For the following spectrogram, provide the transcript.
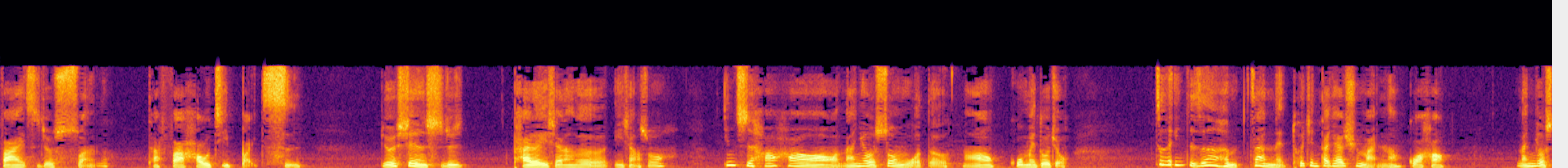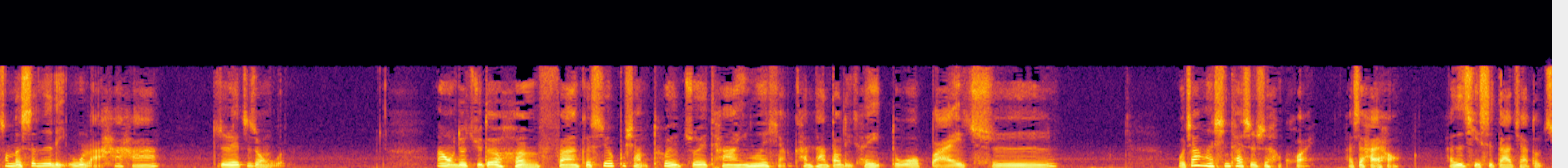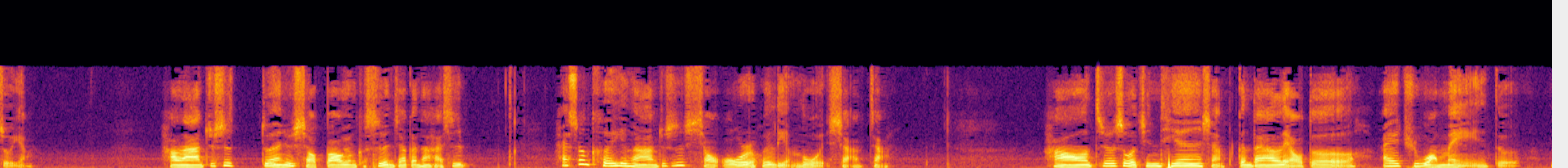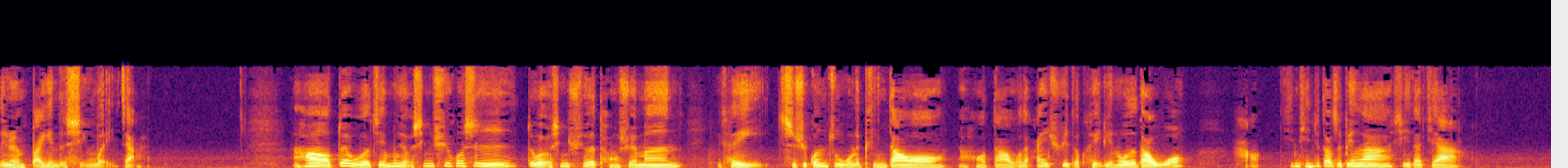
发一次就算了。他发好几百次，有现实拍了一下那个音响，说音质好好，男友送我的。然后过没多久，这个音质真的很赞呢，推荐大家去买呢。挂号，男友送的生日礼物啦，哈哈，之类这种文。那我就觉得很烦，可是又不想退追他，因为想看他到底可以多白痴。我这样的心态是不是很坏？还是还好？还是其实大家都这样，好啦，就是对，就是小抱怨。可是人家跟他还是还算可以啦，就是小偶尔会联络一下这样。好，这就是我今天想跟大家聊的 IG 网美的令人白眼的行为，这样。然后对我的节目有兴趣或是对我有兴趣的同学们，也可以持续关注我的频道哦。然后到我的 IG 都可以联络得到我。今天就到这边啦，谢谢大家。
